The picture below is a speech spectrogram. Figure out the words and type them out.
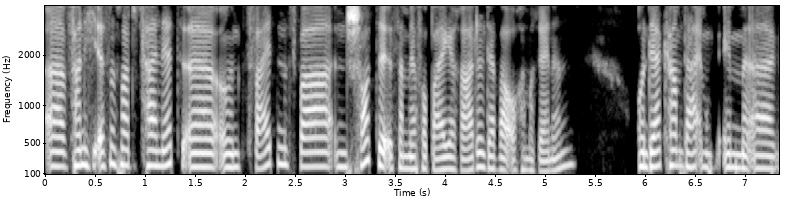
Äh, fand ich erstens mal total nett. Äh, und zweitens war ein Schotte, ist an mir vorbeigeradelt, der war auch im Rennen. Und der kam da im, im, äh,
